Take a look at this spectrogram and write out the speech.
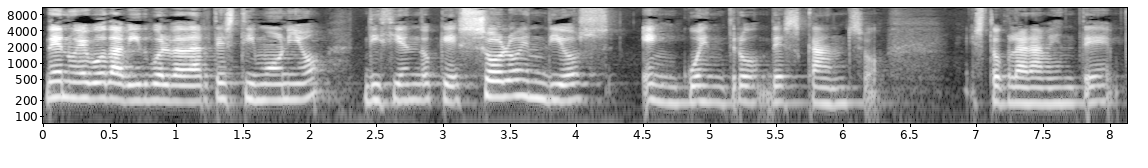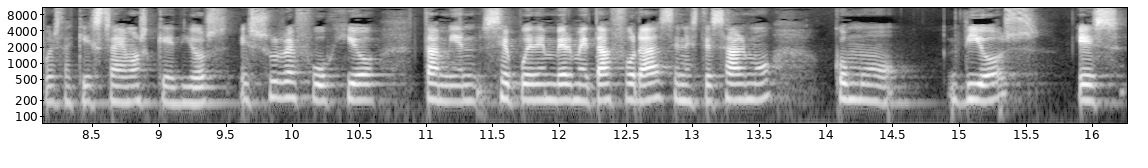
De nuevo, David vuelve a dar testimonio diciendo que solo en Dios encuentro descanso. Esto claramente, pues aquí extraemos que Dios es su refugio. También se pueden ver metáforas en este salmo como Dios es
